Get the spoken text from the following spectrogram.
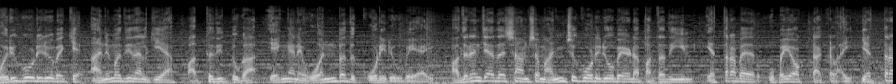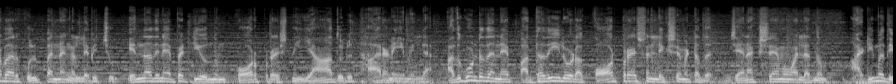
ഒരു കോടി രൂപയ്ക്ക് അനുമതി നൽകിയ പദ്ധതി തുക എങ്ങനെ ഒൻപത് കോടി രൂപയായി? പതിനഞ്ച് ദശാംശം അഞ്ച് കോടി രൂപയുടെ പദ്ധതിയിൽ എത്ര പേർ ഉപയോക്താക്കളായി? എത്ര പേർക്ക് ഉൽപ്പന്നങ്ങൾ ലഭിച്ചു? എന്നതിനെപ്പറ്റിയൊന്നും കോർപ്പറേഷന് യാതൊരു ധാരണയുമില്ല. അതുകൊണ്ട് തന്നെ പദ്ധതിയിലൂടെ കോർപ്പറേഷൻ ലക്ഷ്യമിട്ടത് ജനക്ഷേമമല്ലെന്നും അഴിമതി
